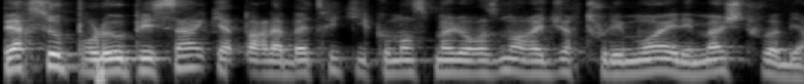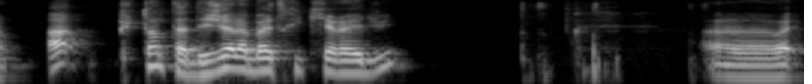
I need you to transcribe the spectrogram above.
Perso, pour le OP5, à part la batterie qui commence malheureusement à réduire tous les mois et les matchs, tout va bien. Ah, putain, t'as déjà la batterie qui réduit euh, Ouais.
